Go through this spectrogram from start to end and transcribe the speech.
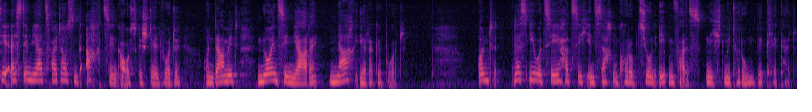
die erst im Jahr 2018 ausgestellt wurde und damit 19 Jahre nach ihrer Geburt. Und das IOC hat sich in Sachen Korruption ebenfalls nicht mit Ruhm bekleckert.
